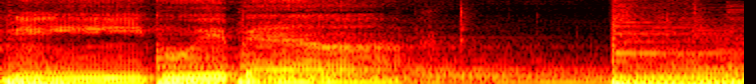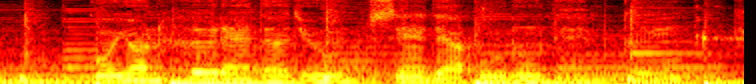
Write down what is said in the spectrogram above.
nii, kui peab. kui on hõredad juuksed ja ununeb kõik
